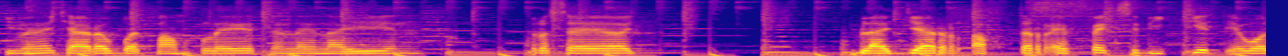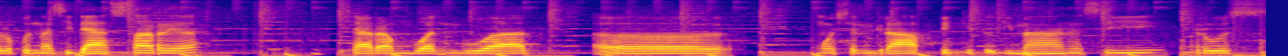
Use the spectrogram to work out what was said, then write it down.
gimana cara buat pamflet dan lain-lain. Terus saya belajar After Effects sedikit ya walaupun masih dasar ya. Cara buat-buat uh, motion graphic itu gimana sih? Terus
